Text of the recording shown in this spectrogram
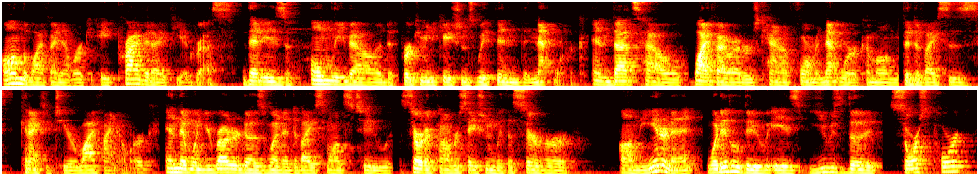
on the Wi-Fi network a private IP address that is only valid for communications within the network. And that's how Wi-Fi routers kind of form a network among the devices connected to your Wi-Fi network. And then when your router does when a device wants to start a conversation with a server on the internet, what it'll do is use the source port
